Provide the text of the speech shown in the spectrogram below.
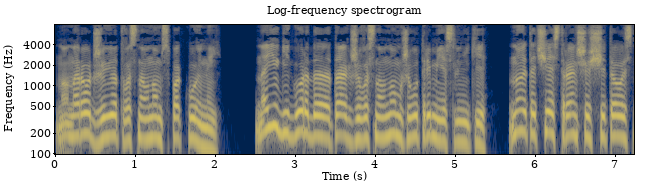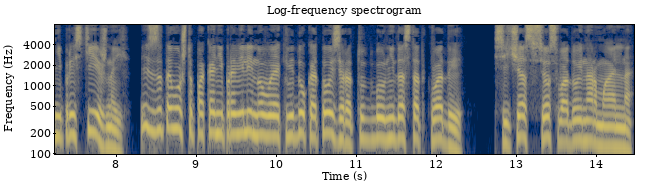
но народ живет в основном спокойный. На юге города также в основном живут ремесленники, но эта часть раньше считалась непрестижной, из-за того, что пока не провели новый акведук от озера, тут был недостаток воды. Сейчас все с водой нормально.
